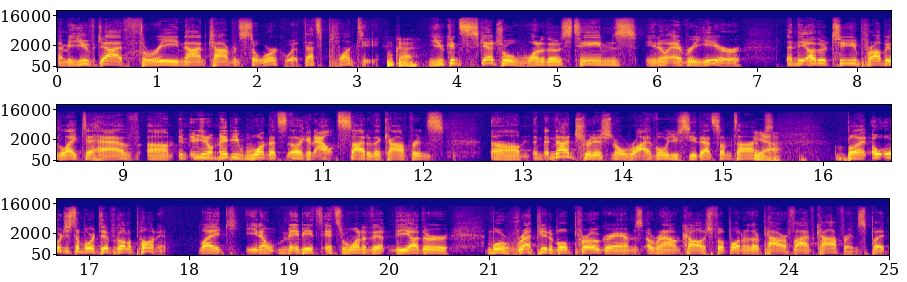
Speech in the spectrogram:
I mean, you've got three non-conference to work with. That's plenty. Okay. You can schedule one of those teams, you know, every year, and the other two you'd probably like to have, um, you know, maybe one that's like an outside of the conference, um, a non-traditional rival. You see that sometimes. Yeah. But or, or just a more difficult opponent. Like you know, maybe it's it's one of the the other more reputable programs around college football in another Power Five conference. But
